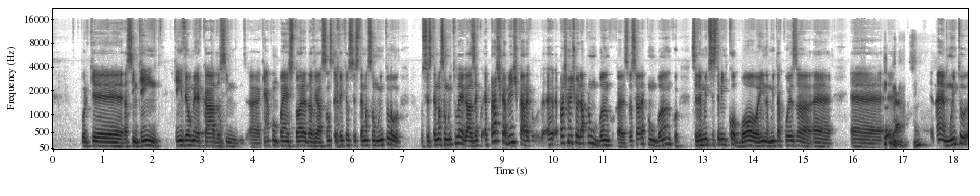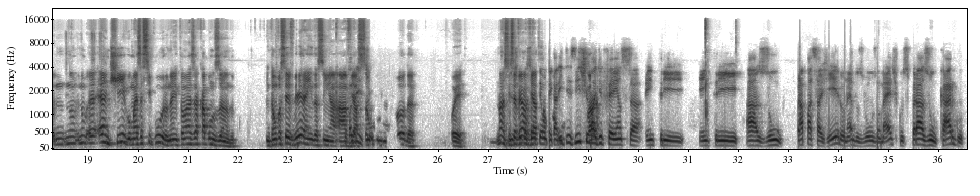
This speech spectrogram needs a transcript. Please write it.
porque, assim, quem, quem vê o mercado, assim, é, quem acompanha a história da aviação, você vê que os sistemas são muito os sistemas são muito legais. É, é praticamente, cara, é, é praticamente olhar para um banco, cara. Se você olha para um banco, você vê muito sistema em COBOL ainda, muita coisa é, é, sim, é, é muito é, é, antigo, mas é seguro, né? Então elas acabam usando. Então você vê ainda assim a, a aviação toda. Oi. Não, assim, você vê a aviação. Cara, existe uma diferença entre, entre a Azul para passageiro, né, dos voos domésticos, para Azul Cargo,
